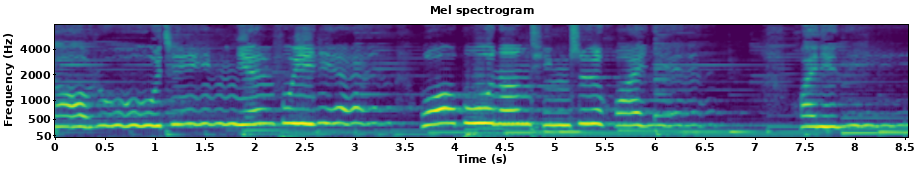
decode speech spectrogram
到如今年复一年，我不能停止怀念，怀念你，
